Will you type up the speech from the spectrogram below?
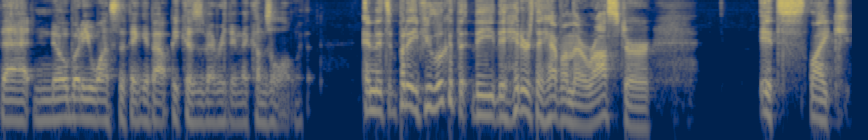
that nobody wants to think about because of everything that comes along with it. And it's but if you look at the, the, the hitters they have on their roster, it's like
